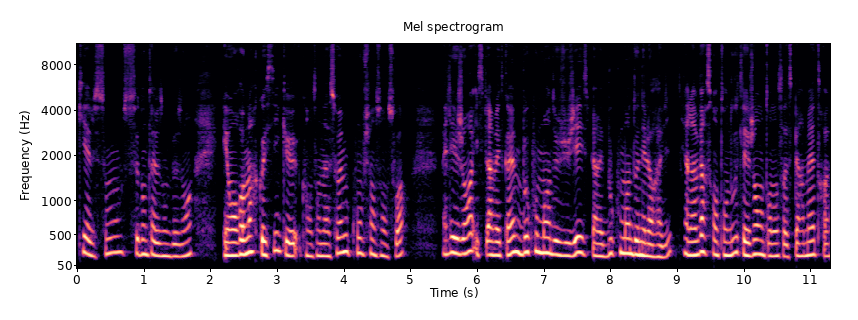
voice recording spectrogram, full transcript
qui elles sont, ce dont elles ont besoin. Et on remarque aussi que quand on a soi-même confiance en soi, bah, les gens, ils se permettent quand même beaucoup moins de juger, ils se permettent beaucoup moins de donner leur avis. à l'inverse, quand on doute, les gens ont tendance à se permettre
